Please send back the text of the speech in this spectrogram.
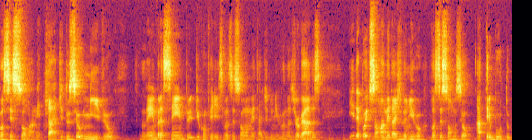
você soma metade do seu nível. Lembra sempre de conferir se você soma metade do nível nas jogadas. E depois de somar metade do nível, você soma o seu atributo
